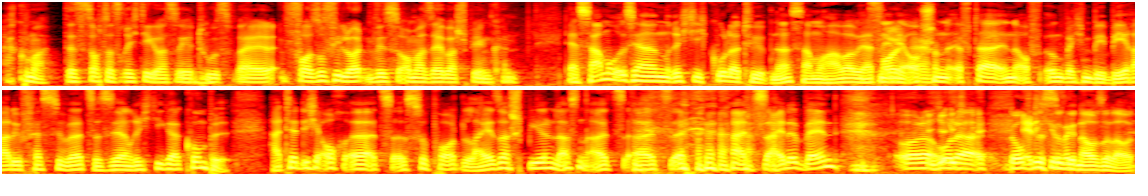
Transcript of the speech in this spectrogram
Ach guck mal, das ist doch das Richtige, was du hier tust, weil vor so vielen Leuten willst du auch mal selber spielen können. Der Samu ist ja ein richtig cooler Typ, ne? Samu Haber, wir hatten Voll, ihn ja auch schon öfter in, auf irgendwelchen BB-Radio-Festivals, das ist ja ein richtiger Kumpel. Hat er dich auch äh, als Support leiser spielen lassen als, als, als seine Band? Oder, ich, oder ich, durftest gesagt, du genauso laut?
